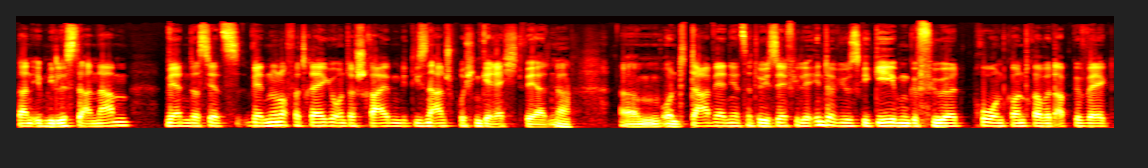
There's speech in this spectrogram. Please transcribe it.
dann eben die Liste an Namen werden das jetzt, werden nur noch Verträge unterschreiben, die diesen Ansprüchen gerecht werden. Ja. Ähm, und da werden jetzt natürlich sehr viele Interviews gegeben, geführt, Pro und Contra wird abgewägt,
